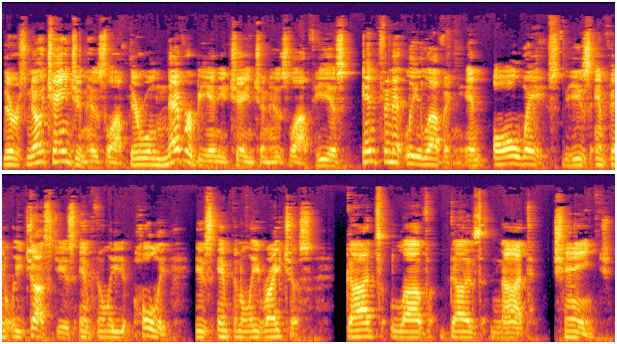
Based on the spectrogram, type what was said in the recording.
There is no change in his love. There will never be any change in his love. He is infinitely loving in all ways. He is infinitely just. He is infinitely holy. He is infinitely righteous. God's love does not change.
